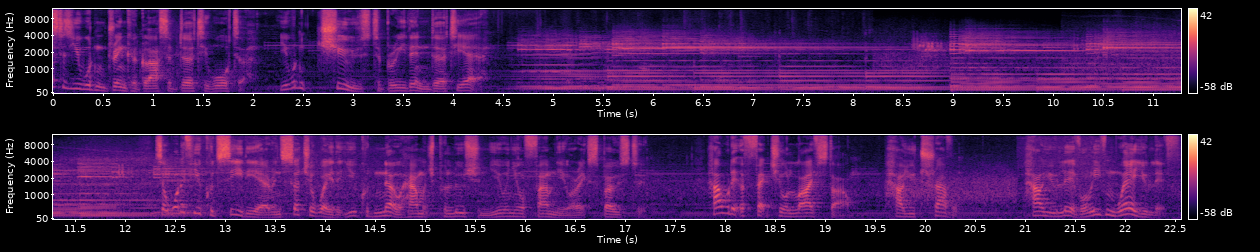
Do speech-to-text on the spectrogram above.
Just as you wouldn't drink a glass of dirty water, you wouldn't choose to breathe in dirty air. So what if you could see the air in such a way that you could know how much pollution you and your family are exposed to? How would it affect your lifestyle, how you travel, how you live, or even where you live?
